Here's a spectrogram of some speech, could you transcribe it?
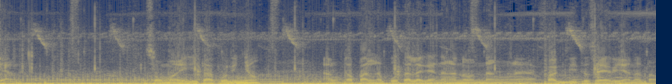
Yan. So makikita po ninyo ang kapal na po talaga ng ano ng ah, fog dito sa area na to.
